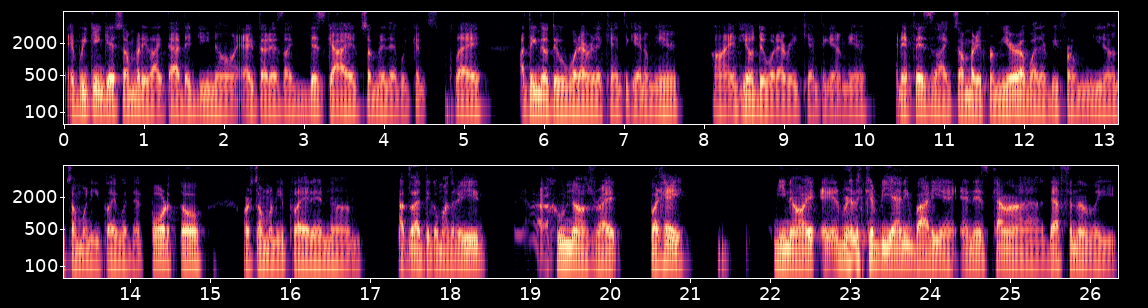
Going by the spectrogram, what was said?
If we can get somebody like that, that you know, Hector is like this guy is somebody that we can play. I think they'll do whatever they can to get him here, uh, and he'll do whatever he can to get him here. And if it's like somebody from Europe, whether it be from you know someone he played with at Porto or someone he played in um, Atletico Madrid, uh, who knows, right? But hey, you know, it, it really could be anybody, and it's kind of definitely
